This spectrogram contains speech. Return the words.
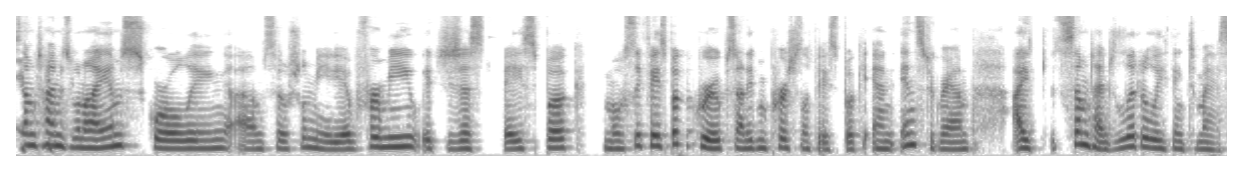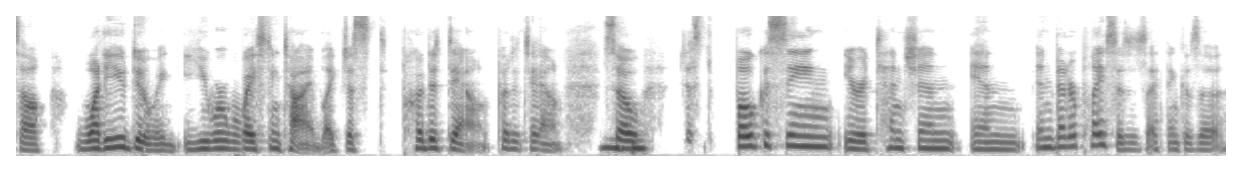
sometimes when i am scrolling um, social media for me it's just facebook mostly facebook groups not even personal facebook and instagram. I sometimes literally think to myself what are you doing? You are wasting time. Like just put it down put it down. Mm-hmm. so just focusing your attention in in better places i think is a,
